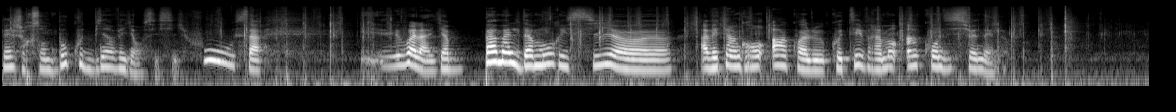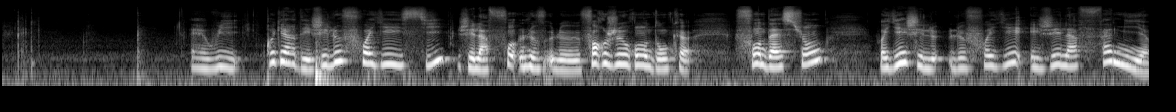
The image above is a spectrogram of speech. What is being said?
3. je ressens beaucoup de bienveillance ici. Ça, voilà, il y a pas mal d'amour ici euh, avec un grand A, quoi, le côté vraiment inconditionnel. Eh oui, regardez, j'ai le foyer ici, j'ai le, forgeron, donc euh, fondation. Voyez, j'ai le, foyer et j'ai la famille.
